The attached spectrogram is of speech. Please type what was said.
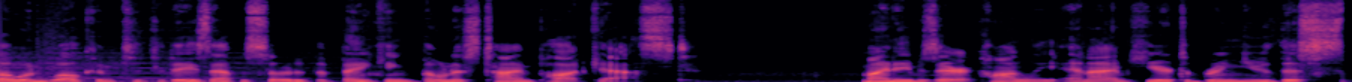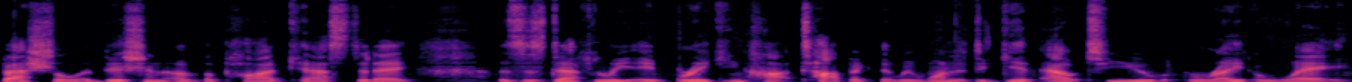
Hello, and welcome to today's episode of the Banking Bonus Time Podcast. My name is Eric Conley, and I'm here to bring you this special edition of the podcast today. This is definitely a breaking hot topic that we wanted to get out to you right away.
